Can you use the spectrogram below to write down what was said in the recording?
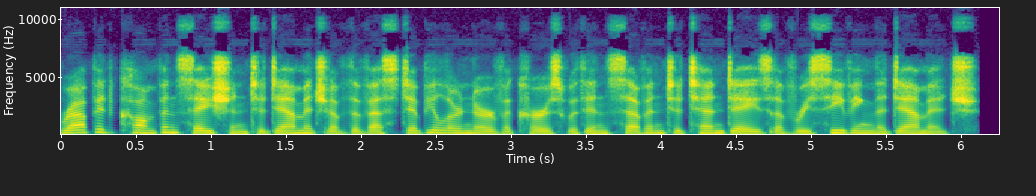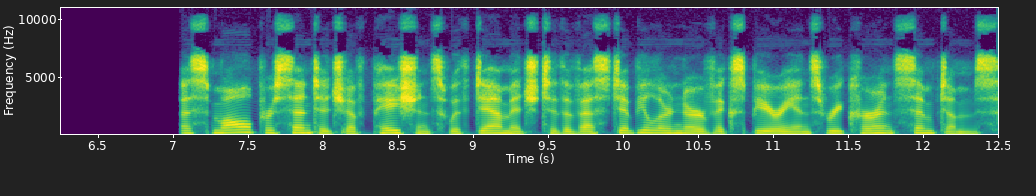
Rapid compensation to damage of the vestibular nerve occurs within 7 to 10 days of receiving the damage. A small percentage of patients with damage to the vestibular nerve experience recurrent symptoms.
